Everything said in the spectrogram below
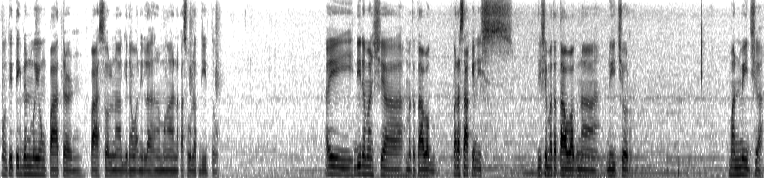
kung titignan mo yung pattern, puzzle na ginawa nila ng mga nakasulat dito, ay hindi naman siya matatawag, para sa akin is, hindi siya matatawag na nature. Man-made siya.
